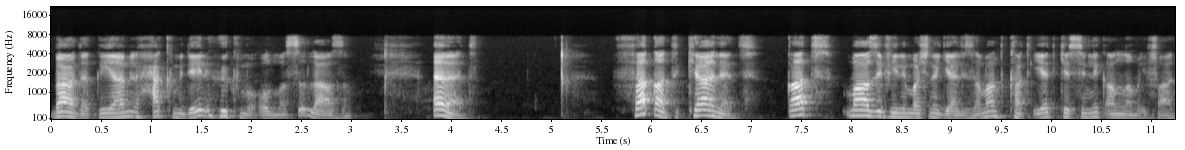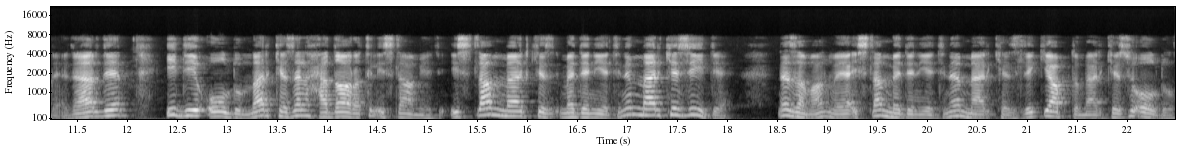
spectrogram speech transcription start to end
Ba'de kıyamil hakmi değil hükmü olması lazım. Evet. Fakat kânet kat mazi fiilin başına geldiği zaman katiyet kesinlik anlamı ifade ederdi. İdi oldu merkezel hadaratil İslamiyeti. İslam merkez medeniyetinin merkeziydi. Ne zaman veya İslam medeniyetine merkezlik yaptı, merkezi oldu.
